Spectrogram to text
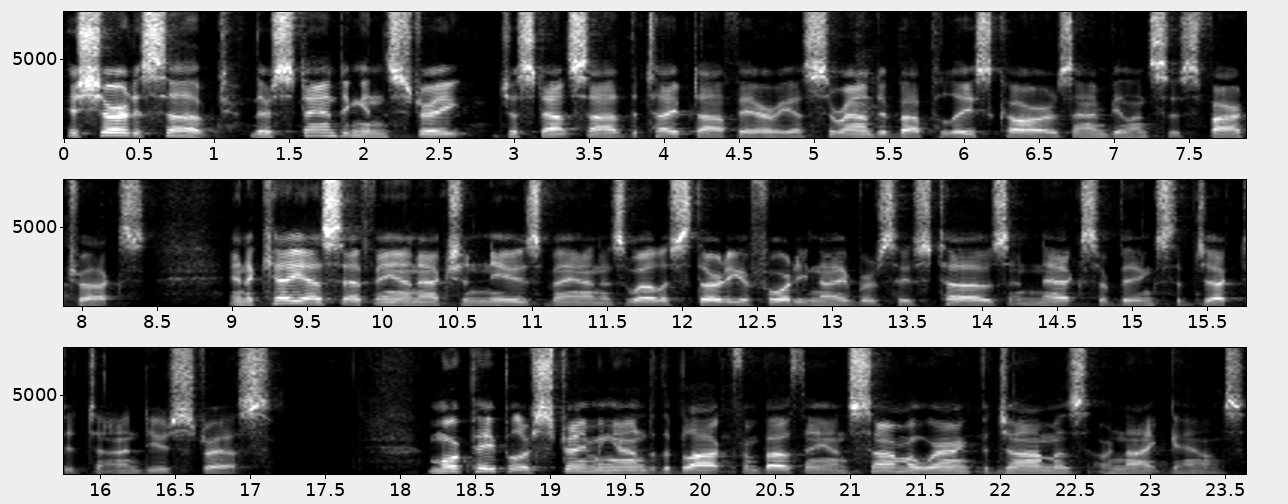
His shirt is soaked. They're standing in the street just outside the taped off area, surrounded by police cars, ambulances, fire trucks, and a KFSN Action News van, as well as 30 or 40 neighbors whose toes and necks are being subjected to undue stress. More people are streaming onto the block from both ends. Some are wearing pajamas or nightgowns.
